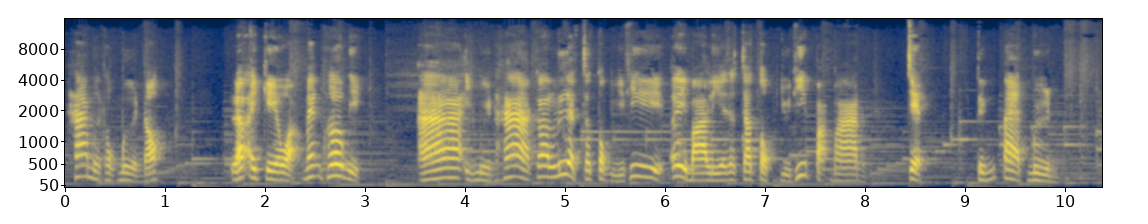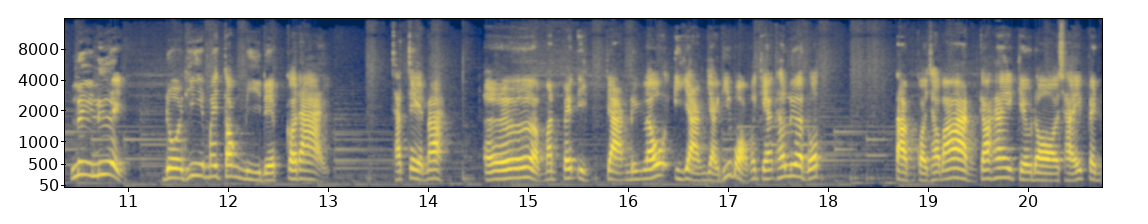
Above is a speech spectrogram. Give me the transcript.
50,000 60,000เนาะแล้วไอเกลอะแม่งเพิ่มอีกอ่าอีก1 5ื่นก็เลือดจะตกอยู่ที่เอ้ยบาเรียจะจะตกอยู่ที่ประมาณ 7 ถึง 80,000 เรื่อยๆ โดยที่ไม่ต้องมีเดฟก็ได้ ชัดเจนป่ะ เออ มันเป็นอีกอย่างหนึ่งแล้วอีกอย่างอย่างที่บอกเมื่อกี้ถ้าเลือดลดต่ำกว่าชาวบ้านก็ให้เกลดอใช้เป็น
